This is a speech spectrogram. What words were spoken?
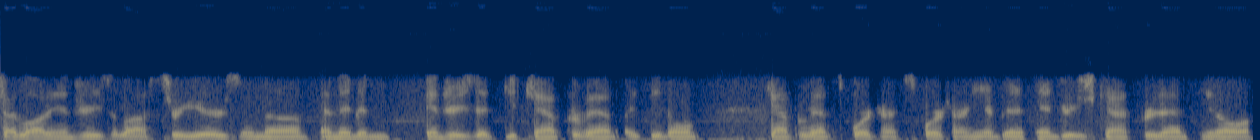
had a lot of injuries the last three years, and uh, and they've been injuries that you can't prevent. Like you don't can't prevent sport sport hernia injuries. You can't prevent you know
